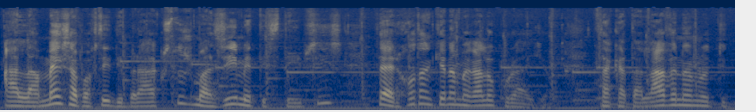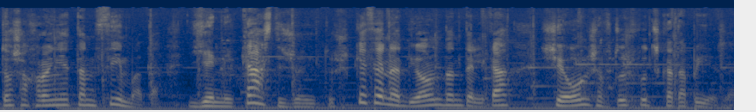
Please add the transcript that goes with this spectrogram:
Αλλά μέσα από αυτή την πράξη τους, μαζί με τις τύψεις, θα ερχόταν και ένα μεγάλο κουράγιο. Θα καταλάβαιναν ότι τόσα χρόνια ήταν θύματα, γενικά στη ζωή τους και θα εναντιώνονταν τελικά σε όλους αυτούς που τις καταπίεζαν.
